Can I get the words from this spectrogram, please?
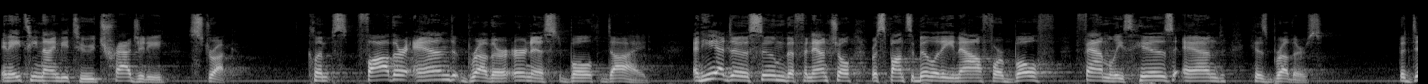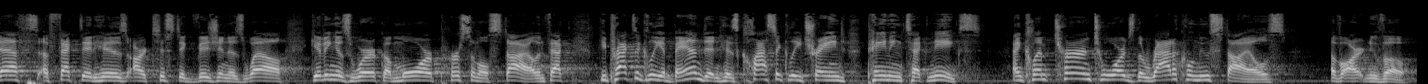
in 1892, tragedy struck. Klimt's father and brother, Ernest, both died. And he had to assume the financial responsibility now for both families, his and his brother's. The deaths affected his artistic vision as well, giving his work a more personal style. In fact, he practically abandoned his classically trained painting techniques and Klimt turned towards the radical new styles of Art Nouveau.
